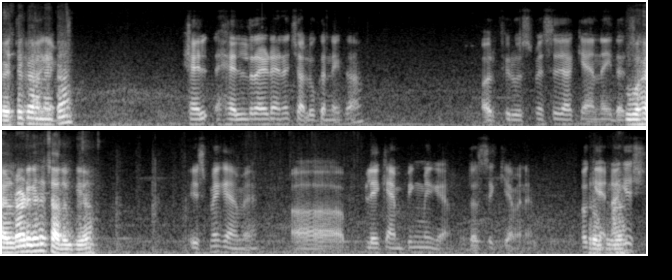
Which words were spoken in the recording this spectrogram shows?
कैसे करने का? हेल हेल राइड है ना चालू करने का और फिर उसमें से जाके आना इधर तू हेल राइड कैसे चालू किया? इसमें क्या मैं प्ले कैंपिंग में गया उधर से किया मैंने। ओके नागेश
